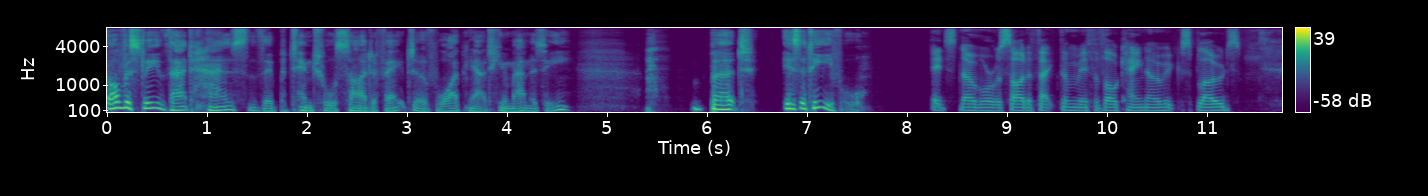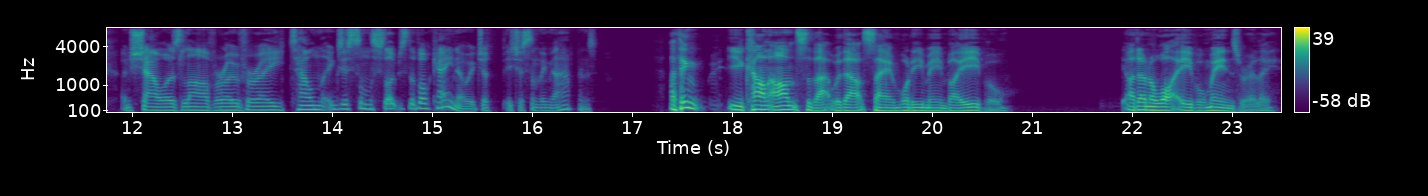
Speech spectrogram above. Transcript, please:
Obviously, that has the potential side effect of wiping out humanity, but is it evil? It's no more of a side effect than if a volcano explodes and showers lava over a town that exists on the slopes of the volcano. It just it's just something that happens. I think you can't answer that without saying, what do you mean by evil? I don't know what evil means, really.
